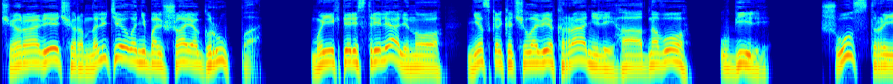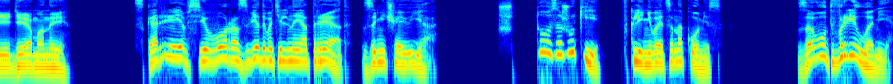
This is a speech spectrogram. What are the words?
Вчера вечером налетела небольшая группа. Мы их перестреляли, но несколько человек ранили, а одного убили. Шустрые демоны. Скорее всего, разведывательный отряд, замечаю я. Что за жуки? Вклинивается на комис. Зовут Вриллами.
